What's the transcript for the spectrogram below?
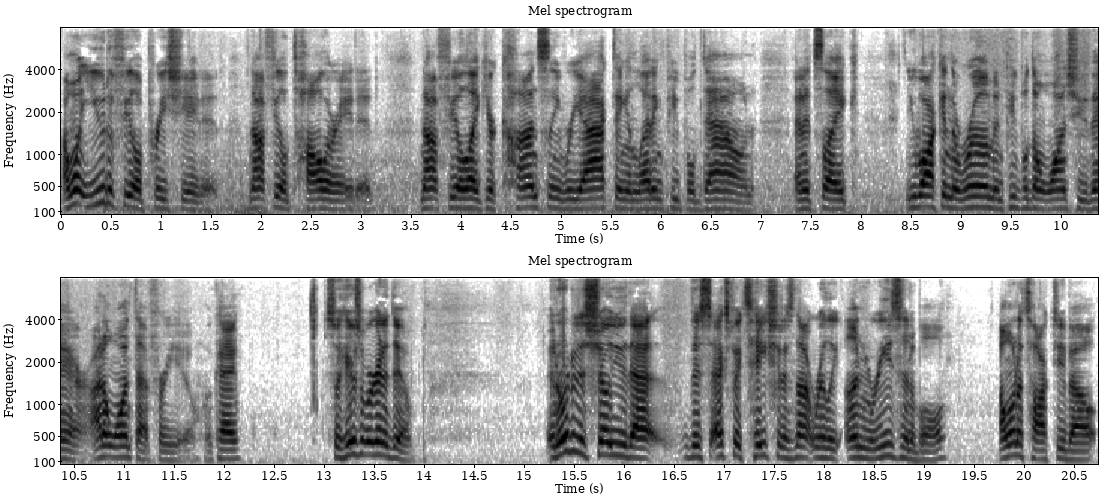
I want you to feel appreciated, not feel tolerated, not feel like you're constantly reacting and letting people down. And it's like you walk in the room and people don't want you there. I don't want that for you, okay? So here's what we're to do. In order to show you that this expectation is not really unreasonable, I want to talk to you about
